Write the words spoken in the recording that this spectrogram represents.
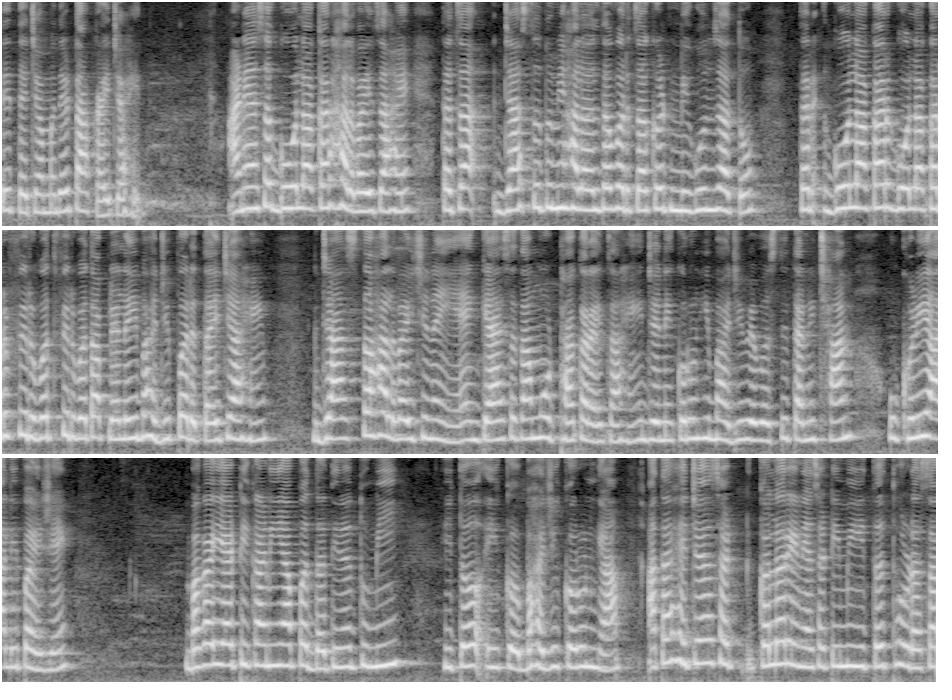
ते त्याच्यामध्ये टाकायच्या आहेत. आणि असा गोल आकार हलवायचा आहे. त्याचा जास्त तुम्ही हलवल तर वरचा कट निघून जातो. तर गोलाकार गोलाकार फिरवत फिरवत आपल्याला ही भाजी परतायची आहे. जास्त हलवायची नाही आहे गॅस आता मोठा करायचा आहे. जेणेकरून ही भाजी व्यवस्थित आणि छान उखळी आली पाहिजे. बघा या ठिकाणी या पद्धतीनं तुम्ही इथं एक भाजी करून घ्या. आता ह्याच्यासाठी कलर येण्यासाठी मी इथं थोडासा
